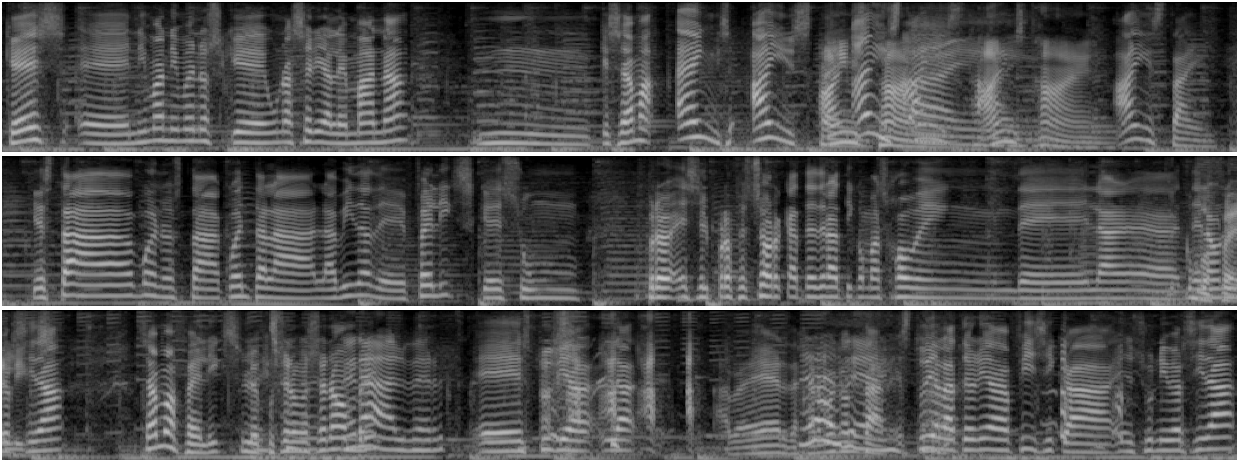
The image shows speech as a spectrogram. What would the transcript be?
que es eh, ni más ni menos que una serie alemana mm, que se llama Einstein. Einstein. Einstein. Einstein. Einstein, que está, bueno, está cuenta la, la vida de Félix, que es un es el profesor catedrático más joven de la, universidad. Se llama Félix, le pusieron ese nombre. Era Albert. Eh, estudia la. A ver, déjame de contar. Einstein. Estudia la teoría física en su universidad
